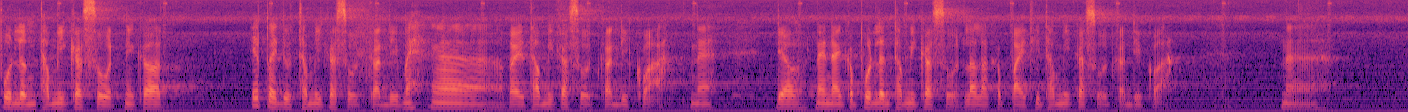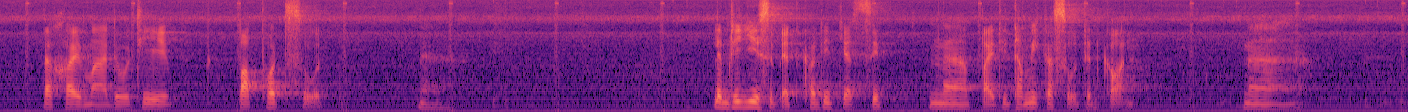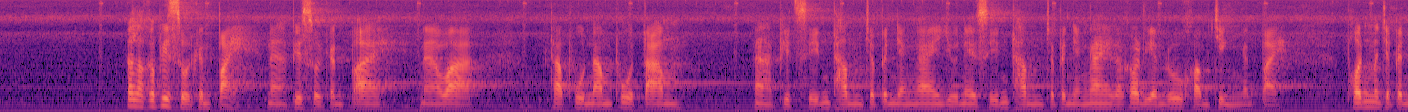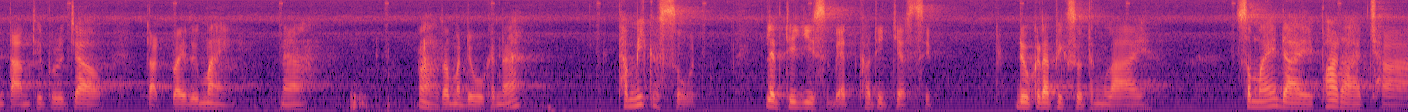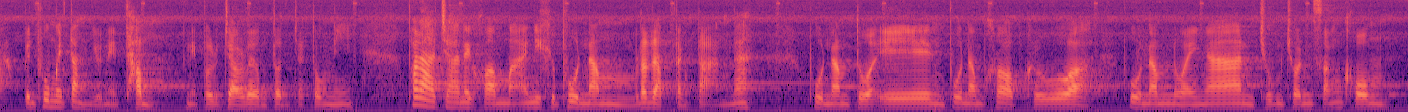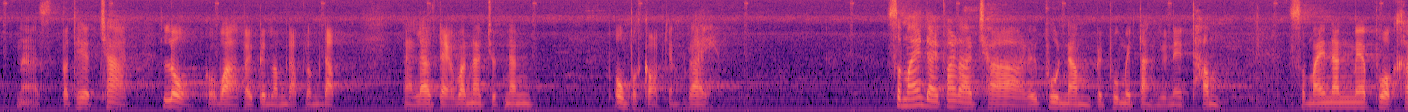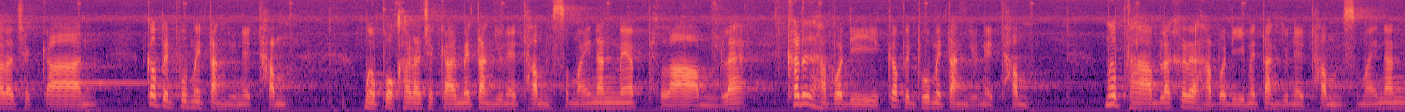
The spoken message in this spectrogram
พูดเรื่องธรรมิกสูตรนี่ก็เอ๊ะไปดูธรรมิกสูตรก่อนดีไหมไปธรรมิกสูตรก่อนดีกว่านะเดี๋ยวไหนๆก็พูดเรื่องธรรมิกสูตรแล้วเราก็ไปที่ธรรมิกสูตรก่อนดีกว่านะแล้วค่อยมาดูที่ปรับพจน์สูตรนะเล่มที่ 21 ข้อที่ 70นะไปที่ธรรมิกสูตรกันก่อนนะ แล้วเราก็พิสูจน์กันไปนะพิสูจน์กันไปนะว่าถ้าผู้นำผู้ตามนะผิดศีลธรรมจะเป็นยังไง อยู่ในศีลธรรมจะเป็นยังไงเราก็เรียนรู้ความจริงกันไป ผลมันจะเป็นตามที่พระเจ้าตรัสไว้หรือไม่นะอะเรามาดูกันนะธรรมิกสูตร เล่มที่ 21 ข้อที่ 70 ดูกระภิกษุทั้งหลาย สมัยใดพระราชาเป็นผู้ไม่ตั้งอยู่ในธรรม นี่พระพุทธเจ้าเริ่มต้นจากตรงนี้ พระราชาในความหมายนี่คือผู้นำระดับต่างๆนะผู้นำตัวเอง ผู้นำครอบครัว ผู้นำหน่วยงาน ชุมชนสังคมนะประเทศชาติ โลกก็ว่าไปเป็นลำดับลำดับนะแล้วแต่ว่าณจุดนั้นองค์ประกอบอย่างไร สมัยใดพระราชาหรือผู้นำเป็นผู้ไม่ตั้งอยู่ในธรรม สมัยนั้นแม้พวกข้าราชการ ก็เป็นผู้ไม่ตั้งอยู่ในธรรม เมื่อพวกข้าราชการไม่ตั้งอยู่ในธรรม สมัยนั้นแม้พราหมณ์ และคฤหบดีก็เป็นผู้ไม่ตั้งอยู่ในธรรม เมื่อพราหมณ์และคฤหบดีไม่ตั้งอยู่ในธรรม สมัยนั้น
